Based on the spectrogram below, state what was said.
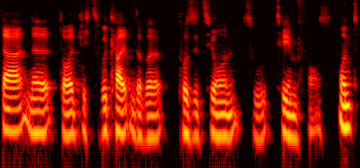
da eine deutlich zurückhaltendere Position zu Themenfonds. Und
